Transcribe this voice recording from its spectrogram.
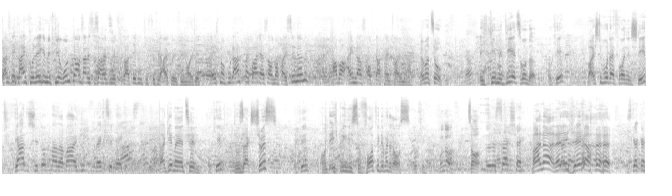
Dann geht mein Kollege mit dir runter und dann ist die Sache gut. Es war definitiv zu viel Alkohol für ihn heute. Er ist noch gut ansprechbar, er ist auch noch bei Sinnen, aber Einlass auf gar keinen Fall mehr. Hör mal zu. Ich gehe mit dir jetzt runter. Okay? Weißt du, wo deine Freundin steht? Ja, das steht unten an der Bar, hinten rechts im Eck. Da gehen wir jetzt hin. Okay? Du sagst Tschüss Okay? und ich bringe dich sofort wieder mit raus. Okay. So. Du das sagst, hey. Mann, nein, nicht, ja. Ist gar kein.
